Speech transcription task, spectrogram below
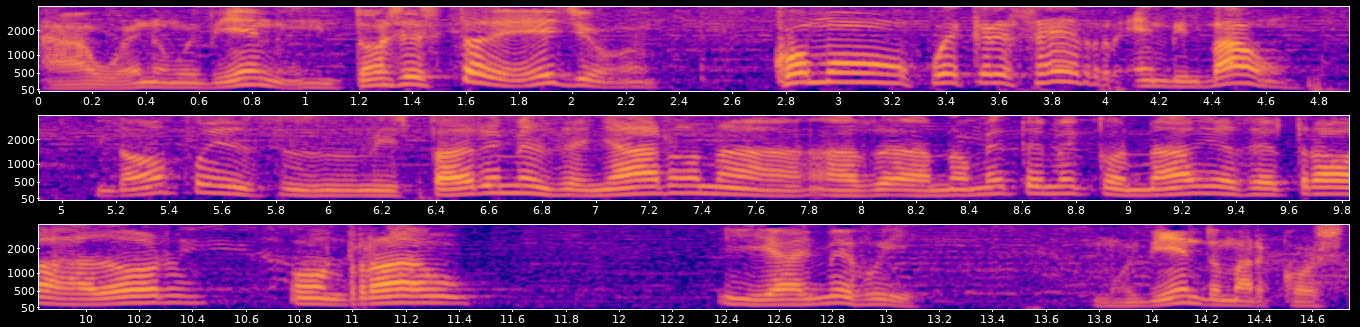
Ah, bueno, muy bien. Entonces, está de ello. ¿Cómo fue crecer en Bilbao? No, pues mis padres me enseñaron a, a, a no meterme con nadie, a ser trabajador, honrado, y ahí me fui. Muy bien, don Marcos.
